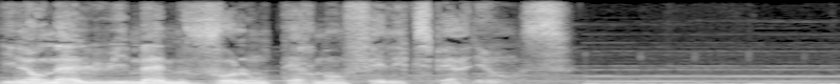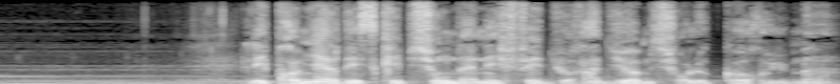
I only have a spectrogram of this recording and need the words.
Il en a lui-même volontairement fait l'expérience. Les premières descriptions d'un effet du radium sur le corps humain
